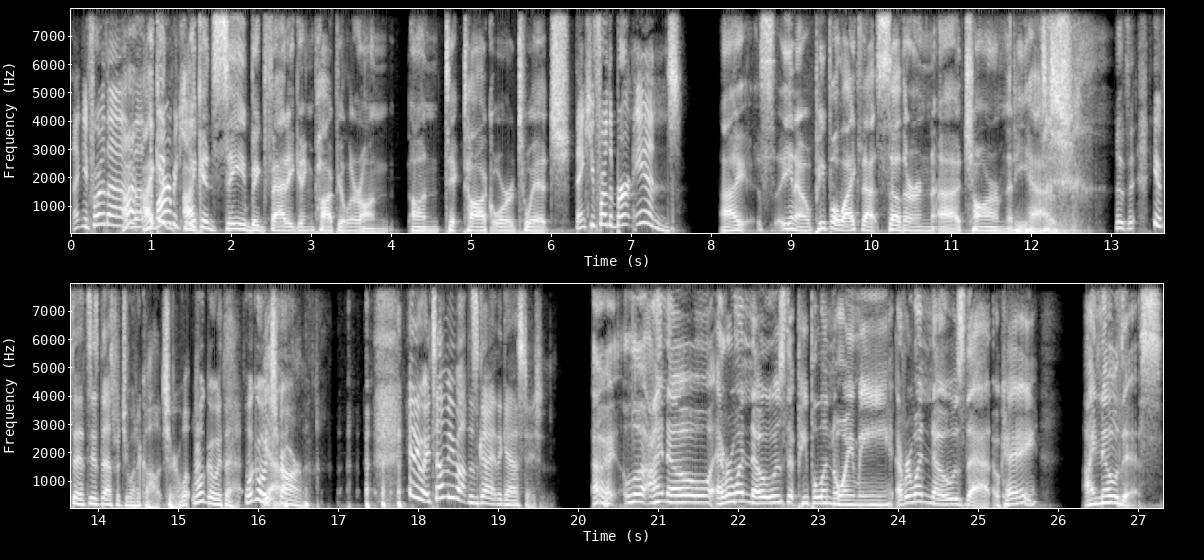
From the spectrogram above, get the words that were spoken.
thank you for the, the, I, I barbecue. could I could see Big Fatty getting popular on on TikTok or Twitch. Thank you for the burnt ends. I you know people like that southern uh, charm that he has. if that's if that's what you want to call it, sure. We'll, we'll go with that. We'll go with Yeah. charm. anyway, tell me about this guy at the gas station. Okay, look, I know everyone knows that people annoy me. Everyone knows that, okay? I know this.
